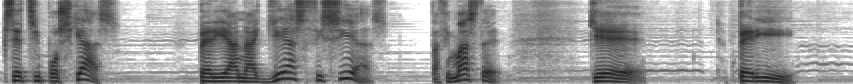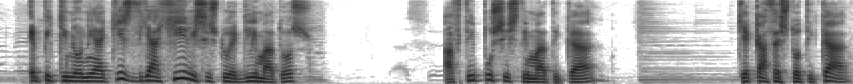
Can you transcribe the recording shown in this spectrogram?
ξετσιποσιάς, περί αναγκαίας θυσίας, τα θυμάστε, και περί επικοινωνιακής διαχείρισης του εγκλήματος, αυτοί που συστηματικά και καθεστοτικά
